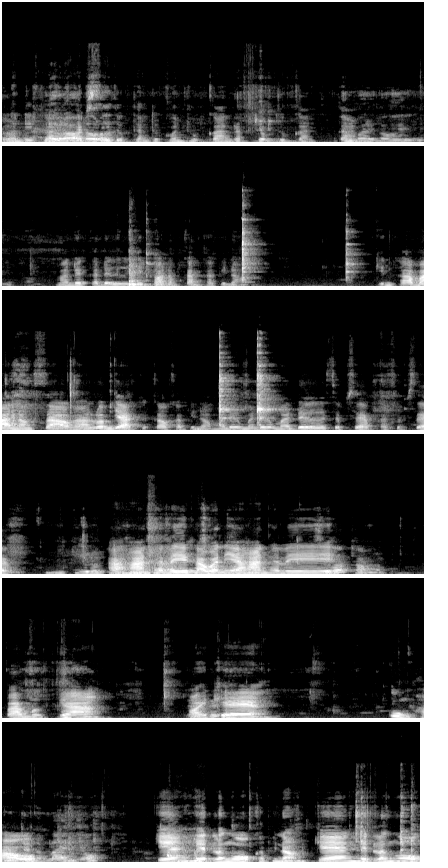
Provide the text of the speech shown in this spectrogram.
สวัสดีค่ะเอฟซีทุกท่านทุกคนทุกการรับชมทุกการติดตามมาเด้อค่ะเด้อกินข้าวน้ำกันค่ะพี่น้อง กินข้าวบ้านน้องสาวค่ะ ร่วมญาติคือเก่าค่ะพี่น้องมาเด้อมาเด้อมาเด้อแซ่บๆค่ะแซ่บๆอาหารทะเลค่ะ วันนี้อาหารทะเลปลาหมึกย่างหอยแครงกุ้งเผาแกงเห็ดละโงกค่ะพี่น้องแกงเห็ดละโงก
